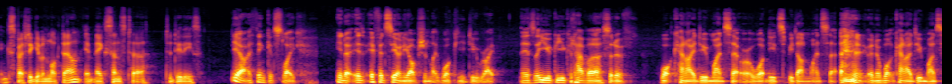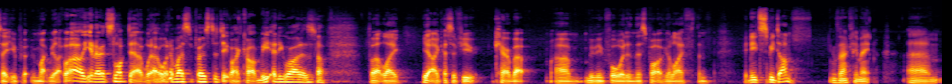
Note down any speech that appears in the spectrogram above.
especially given lockdown, it makes sense to to do these. Yeah, I think it's like you know, if, if it's the only option, like what can you do right? There's you you could have a sort of what can I do mindset or what needs to be done mindset. and a what can I do mindset, you, you might be like, well, you know, it's lockdown. What, what am I supposed to do? I can't meet anyone and stuff. But like, yeah, I guess if you care about um, moving forward in this part of your life, then it needs to be done. Exactly, mate. Um,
